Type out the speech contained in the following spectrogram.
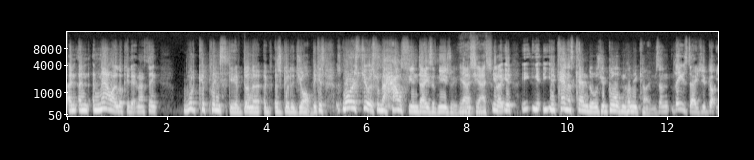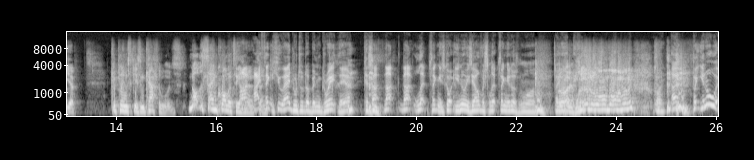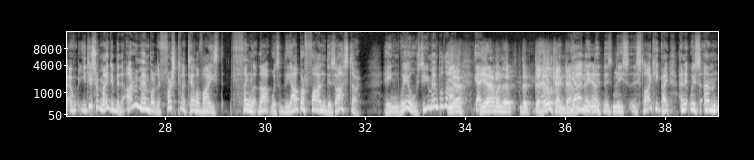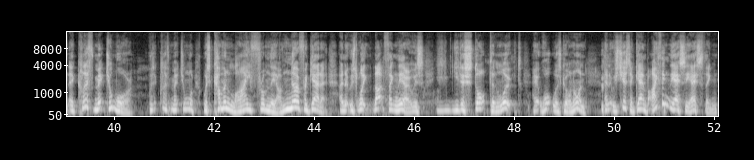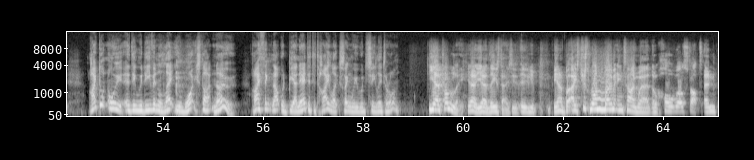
and and and now I look at it and I think, would Kaplinsky have done a, a, as good a job? Because Moira Stewart's from the halcyon days of newsreading. Yes, yes. You know, you, you, your Kenneth Kendalls, your Gordon Honeycombs, and these days you've got your Kaplinskis and Catherwoods. Not the same quality, I, I, don't I think. think Huw Edwards would have been great there because that, that, that lip thing he's got, you know, his Elvis lip thing he does. Um, but you know, uh, you just reminded me that I remember the first kind of televised thing like that was the Aberfan disaster in Wales. Do you remember that? yeah, yeah, when the, the, the hill came down, Yeah, the? Yeah. the, the, the, the slag heap high. And it was um, uh, Cliff Michelmore. Was it Cliff Michelmore? Was coming live from there. I'll never forget it. And it was like that thing there. It was, you, you just stopped and looked at what was going on. And it was just, again, but I think the SAS thing, I don't know if they would even let you watch that now. I think that would be an edited highlights thing we would see later on. Yeah, probably. Yeah, yeah. These days, yeah. But it's just one moment in time where the whole world stopped, and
